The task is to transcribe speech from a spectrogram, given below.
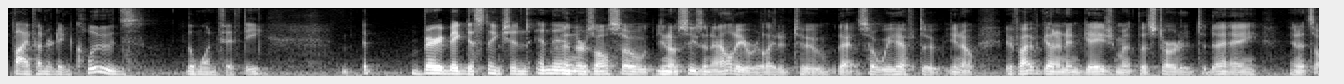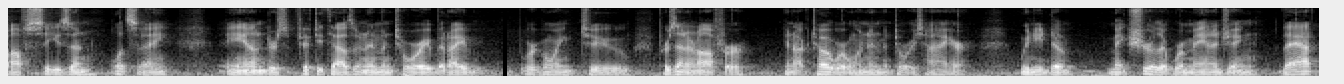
five hundred includes the one fifty. Very big distinction, and then And there's also, you know, seasonality related to that. So we have to, you know, if I've got an engagement that started today and it's off season, let's say, and there's 50,000 inventory, but I we're going to present an offer in October when inventory is higher. We need to make sure that we're managing that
